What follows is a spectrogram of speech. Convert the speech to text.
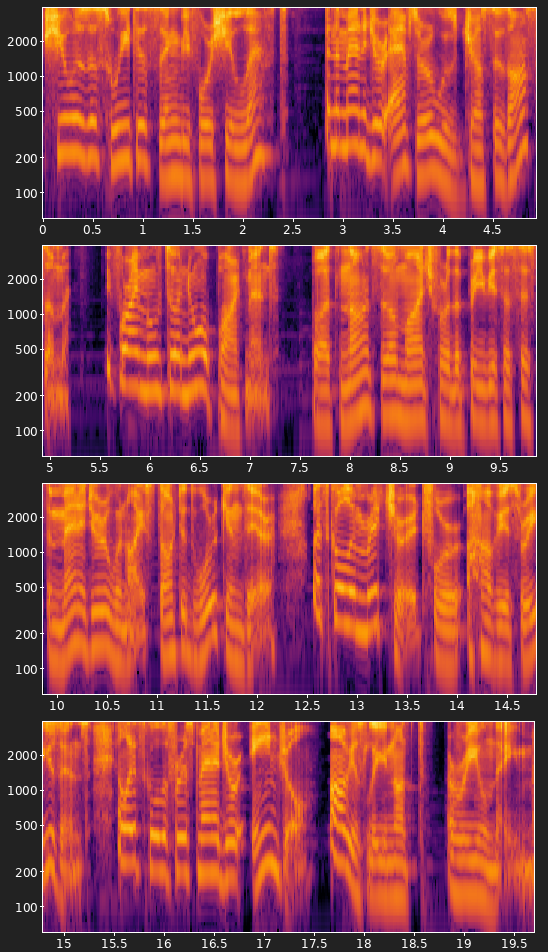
She was the sweetest thing before she left. And the manager after was just as awesome before I moved to a new apartment. But not so much for the previous assistant manager when I started working there. Let's call him Richard for obvious reasons, and let's call the first manager Angel, obviously not a real name.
